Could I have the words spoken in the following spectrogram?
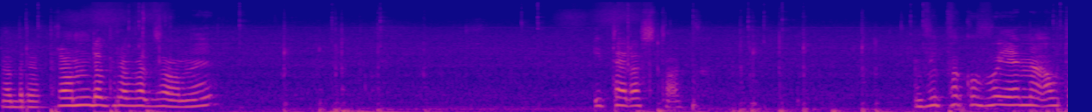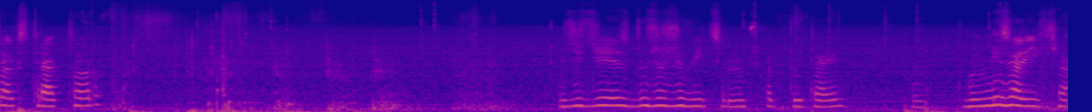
Dobra, prąd doprowadzony. Teraz tak. Wypakowujemy autoekstraktor. Gdzie, jest dużo żywicy, na przykład tutaj. O, Tu nie zalicza.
